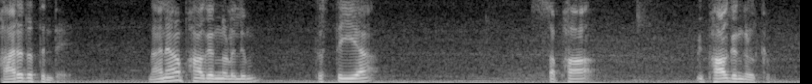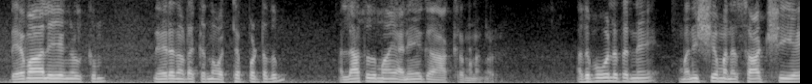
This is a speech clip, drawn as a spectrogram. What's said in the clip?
ഭാരതത്തിന്റെ നാനാഭാഗങ്ങളിലും ക്രിസ്തീയ സഭാ വിഭാഗങ്ങൾക്കും ദേവാലയങ്ങൾക്കും നേരെ നടക്കുന്ന ഒറ്റപ്പെട്ടതും അല്ലാത്തതുമായ അനേക ആക്രമണങ്ങൾ അതുപോലെ തന്നെ മനുഷ്യ മനസാക്ഷിയെ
